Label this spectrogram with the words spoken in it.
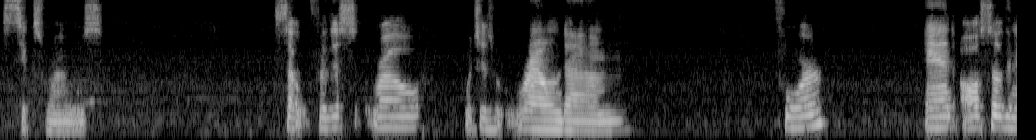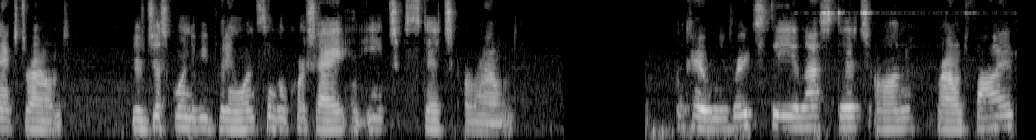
six rows. So for this row, which is round um, four, and also the next round, you're just going to be putting one single crochet in each stitch around. Okay, when you've reached the last stitch on round 5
